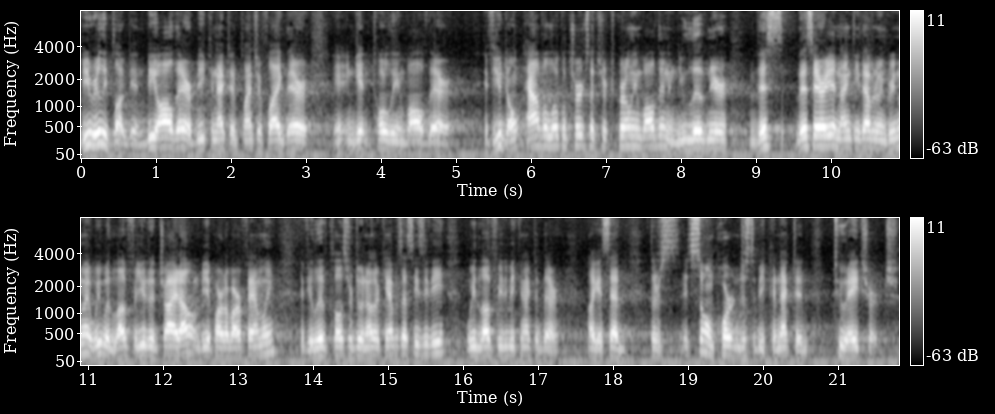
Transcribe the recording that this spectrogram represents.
be really plugged in, be all there, be connected, plant your flag there, and, and get totally involved there. If you don't have a local church that you're currently involved in and you live near this, this area, 19th Avenue and Greenway, we would love for you to try it out and be a part of our family. If you live closer to another campus at CCV, we'd love for you to be connected there. Like I said, there's, it's so important just to be connected to a church.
